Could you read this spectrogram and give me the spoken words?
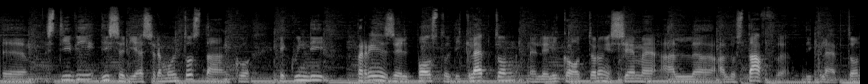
eh, Stevie disse di essere molto stanco e quindi prese il posto di Clapton nell'elicottero insieme al, allo staff di Clapton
